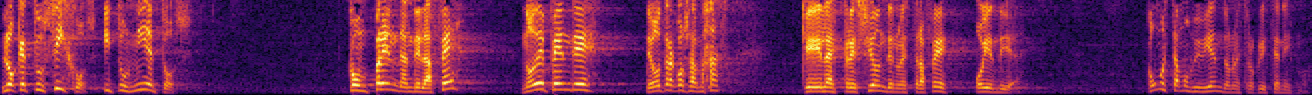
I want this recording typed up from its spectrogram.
Lo que tus hijos y tus nietos comprendan de la fe no depende de otra cosa más que la expresión de nuestra fe hoy en día. ¿Cómo estamos viviendo nuestro cristianismo?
